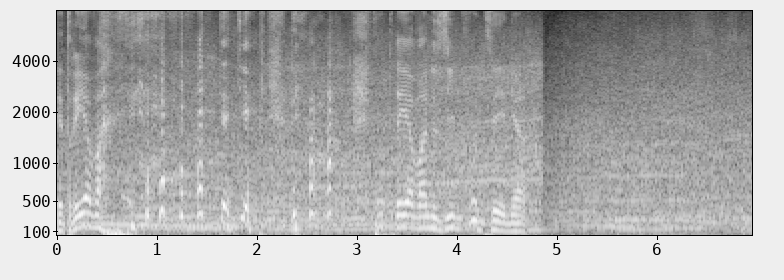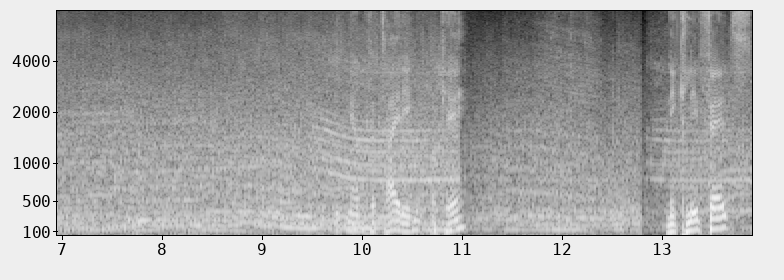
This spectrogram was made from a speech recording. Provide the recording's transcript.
Der Dreher war... der, der, der Dreher war eine 7 von 10, ja. drücken und verteidigen. Okay. Nick Lefels.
